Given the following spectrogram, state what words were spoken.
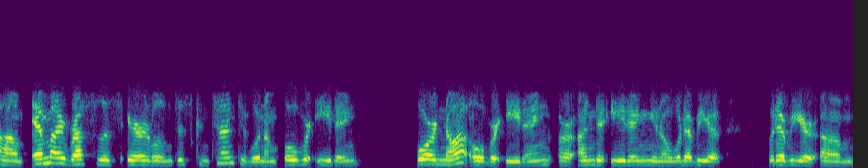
um, am I restless, irritable, and discontented when I'm overeating, or not overeating, or undereating? You know, whatever your, whatever your, um,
